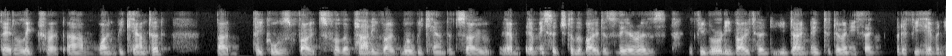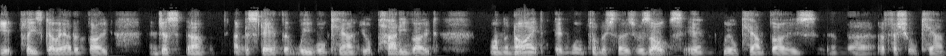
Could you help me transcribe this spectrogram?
that electorate um, won't be counted, but people's votes for the party vote will be counted. So our, our, message to the voters there is if you've already voted, you don't need to do anything. But if you haven't yet, please go out and vote and just um, understand that we will count your party vote on the night and we'll publish those results and we'll count those in the official count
